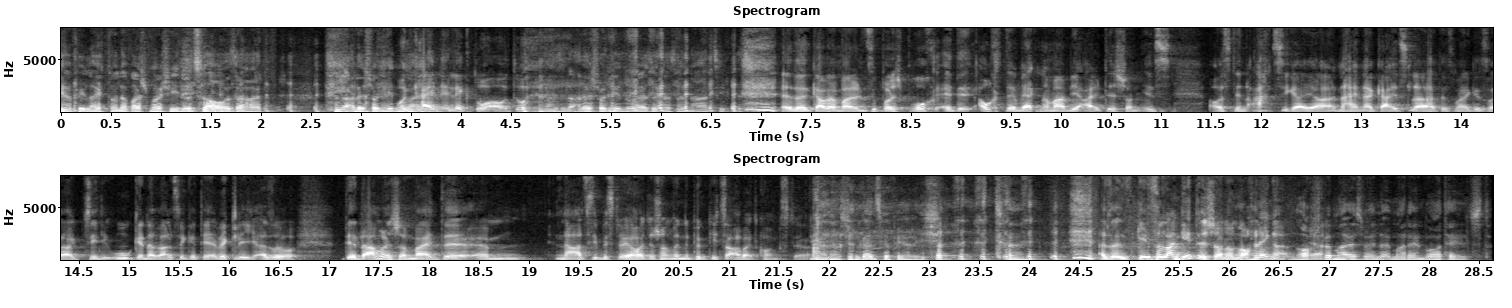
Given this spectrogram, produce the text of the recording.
Der vielleicht noch eine Waschmaschine zu Hause hat. Das sind alle schon Hinweise. Und kein Elektroauto. Das sind alle schon Hinweise, dass er Nazi ist. Da gab ja mal einen super Spruch, äh, auch der merkt nochmal, wie alt es schon ist aus den 80er Jahren. Heiner Geißler hat es mal gesagt, CDU-Generalsekretär, wirklich, also der damals schon meinte, ähm, Nazi bist du ja heute schon, wenn du pünktlich zur Arbeit kommst. Ja, ja das ist schon ganz gefährlich. also es geht, so lange geht es schon und noch, noch länger. Noch ja. schlimmer ist, wenn du immer dein Wort hältst.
